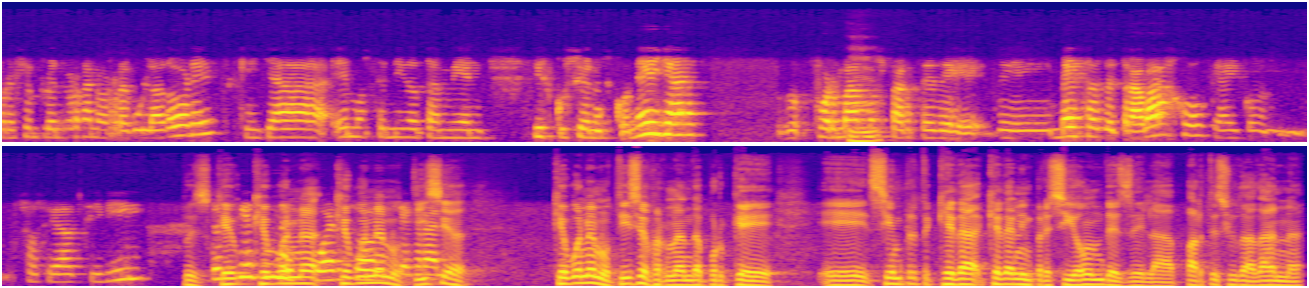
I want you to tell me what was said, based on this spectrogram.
por ejemplo, en órganos reguladores, que ya hemos tenido también discusiones con ellas. Formamos parte de, mesas de trabajo que hay con sociedad civil. Pues qué, buena, qué buena noticia. Qué buena noticia, Fernanda, porque eh, siempre te queda, queda la impresión desde la parte ciudadana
